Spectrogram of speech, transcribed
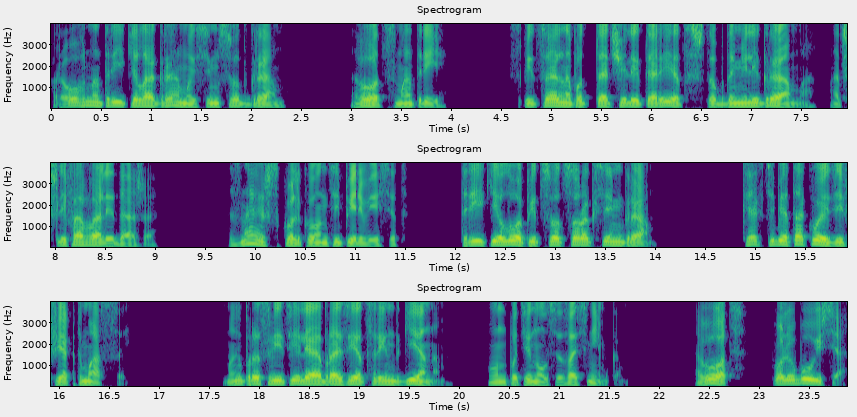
Ровно 3 килограмма 700 грамм. Вот, смотри, Специально подточили торец, чтоб до миллиграмма. Отшлифовали даже. Знаешь, сколько он теперь весит? Три кило 547 грамм. Как тебе такой дефект массы? Мы просветили образец рентгеном. Он потянулся за снимком. Вот, полюбуйся.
